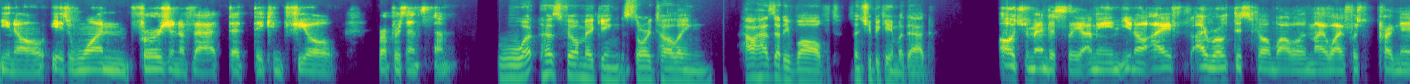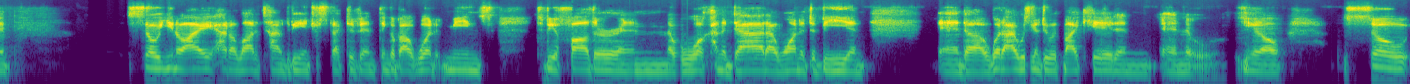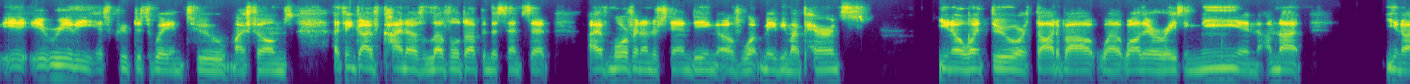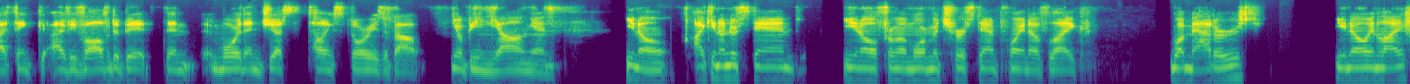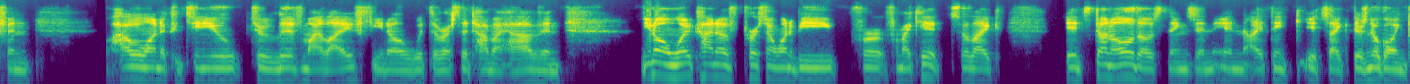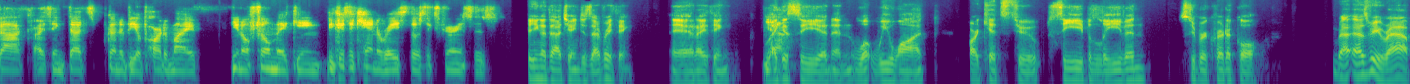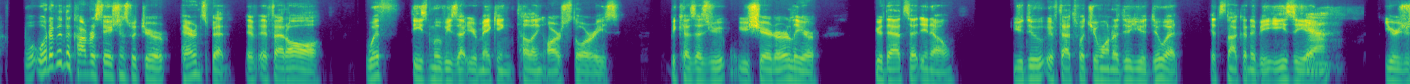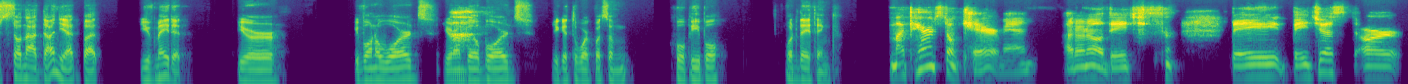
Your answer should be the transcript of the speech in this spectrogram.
you know, is one version of that that they can feel represents them. What has filmmaking, storytelling, how has that evolved since you became a dad? Oh, tremendously. I mean, you know, I I wrote this film while my wife was pregnant. So, you know, I had a lot of time to be introspective and think about what it means to be a father and what kind of dad I wanted to be and and uh, what I was going to do with my kid and and you know so it, it really has creeped its way into my films. I think I've kind of leveled up in the sense that I have more of an understanding of what maybe my parents, you know, went through or thought about while, while they were raising me. And I'm not, you know, I think I've evolved a bit than more than just telling stories about, you know, being young and, you know, I can understand, you know, from a more mature standpoint of like what matters, you know, in life. And how I want to continue to live my life, you know, with the rest of the time I have and you know, what kind of person I want to be for for my kid. So like it's done all of those things and and I think it's like there's no going back. I think that's going to be a part of my, you know, filmmaking because I can't erase those experiences. Being a dad changes everything. And I think yeah. legacy and, and what we want our kids to see, believe in, super critical. As we wrap, what have been the conversations with your parents been, if, if at all, with these movies that you're making, telling our stories? Because as you you shared earlier, your dad said, you know, you do if that's what you want to do, you do it. It's not going to be easy, Yeah. and you're just still not done yet, but you've made it. You're you've won awards. You're on ah. billboards. You get to work with some cool people. What do they think? my parents don't care man i don't know they just they they just are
